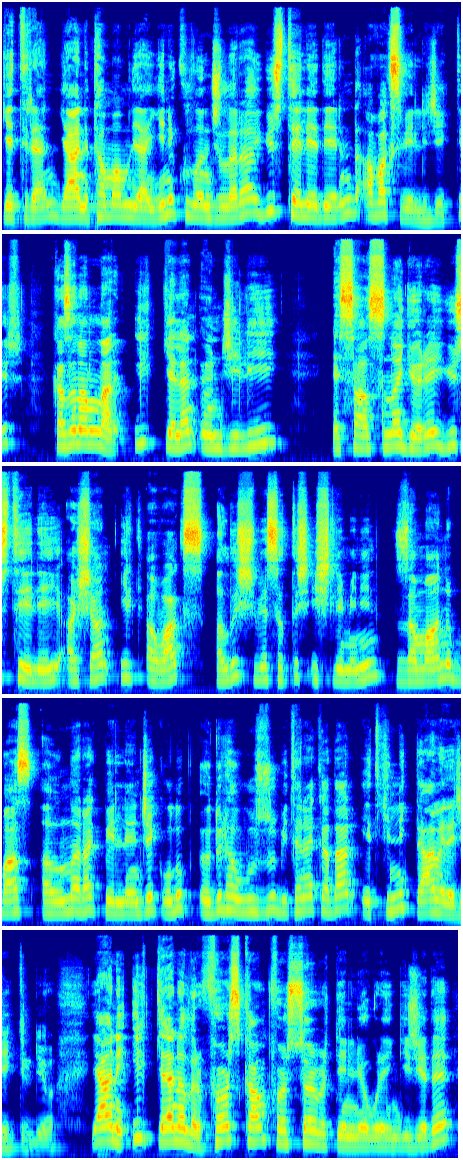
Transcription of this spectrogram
getiren yani tamamlayan yeni kullanıcılara 100 TL değerinde AVAX verilecektir. Kazananlar ilk gelen önceliği esasına göre 100 TL'yi aşan ilk AVAX alış ve satış işleminin zamanı baz alınarak belirlenecek olup ödül havuzu bitene kadar etkinlik devam edecektir diyor. Yani ilk gelen alır first come first served deniliyor buraya İngilizce'de.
